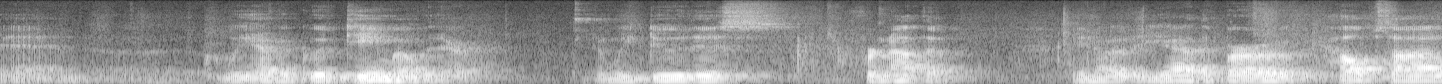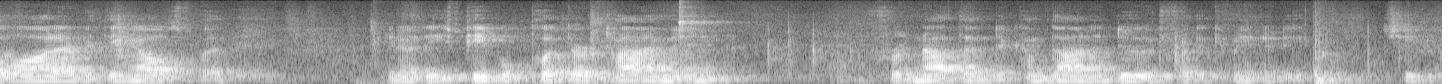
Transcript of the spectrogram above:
And uh, we have a good team over there, and we do this for nothing. You know, yeah, the borough helps out a lot, everything else, but, you know, these people put their time in for nothing to come down and do it for the community. Chief,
